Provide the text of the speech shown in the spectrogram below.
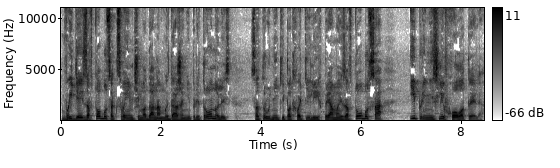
Выйдя из автобуса к своим чемоданам мы даже не притронулись, сотрудники подхватили их прямо из автобуса и принесли в холл отеля.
